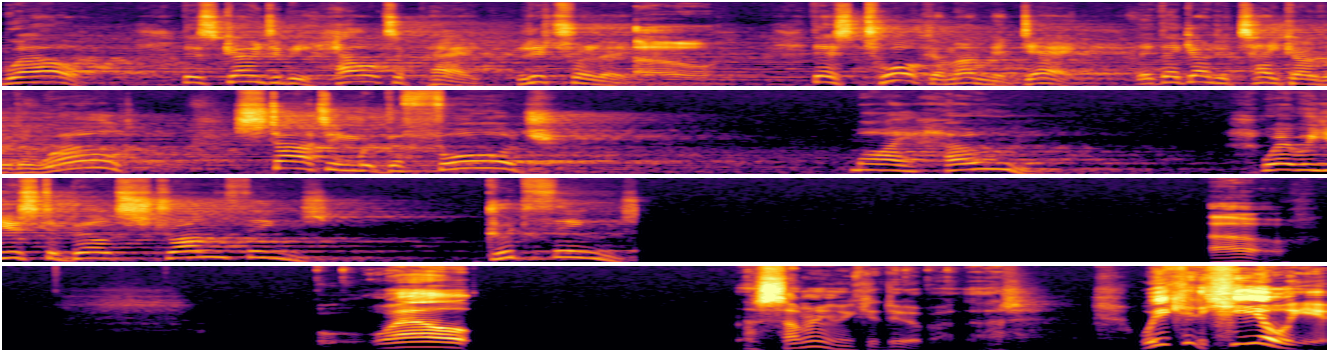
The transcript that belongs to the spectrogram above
Well, there's going to be hell to pay, literally. Oh. There's talk among the dead that they're going to take over the world, starting with the Forge. My home. Where we used to build strong things, good things. Oh. Well, there's something we could do about that. We can heal you.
